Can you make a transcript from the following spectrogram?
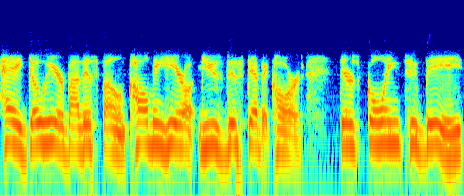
Hey, go here, buy this phone, call me here, use this debit card. There's going to be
